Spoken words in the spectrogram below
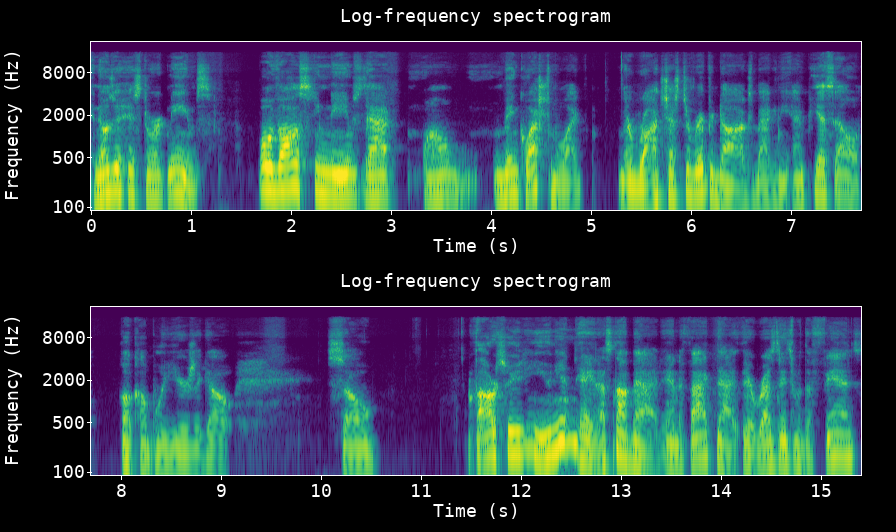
And those are historic names. Well, we've all seen names that, well, been questionable, like the Rochester River Dogs back in the NPSL a couple years ago. So, Flower City Union, hey, that's not bad. And the fact that it resonates with the fans,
